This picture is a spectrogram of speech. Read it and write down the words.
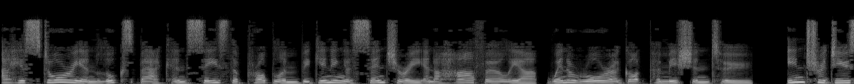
A historian looks back and sees the problem beginning a century and a half earlier, when Aurora got permission to introduce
